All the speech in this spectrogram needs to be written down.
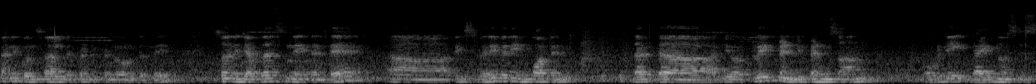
కానీ కొన్నిసార్లు డిఫరెంట్ డిఫరెంట్గా ఉంటుంది. సో నేను చెప్పదలసింది ఏంటంటే it's very very important that your treatment depends on ఒకటి డయాగ్నోసిస్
